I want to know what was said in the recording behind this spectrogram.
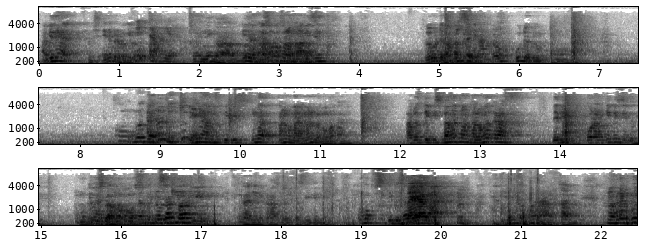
Habis nggak? Ini berapa kilo? Ini terakhir. Oh, ini enggak. Iya, nggak apa kalau mau habisin. Lu udah makan Habisin berapa? Udah dong. Dua kilo dikit Ini ya? harus tipis. Enggak, kan ke mana-mana udah mau makan. Harus tipis banget bang, kalau nggak keras. Jadi kurang tipis itu. Tipis banget. Mau tipis apa? Enggak, jadi keras buat pas gigit. Kamu tipis Saya apa? nggak. Nggak makan. Kemarin gue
